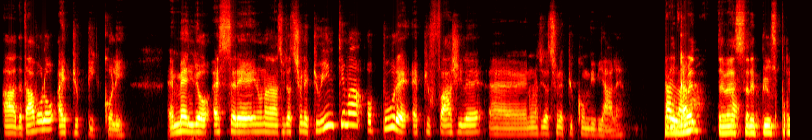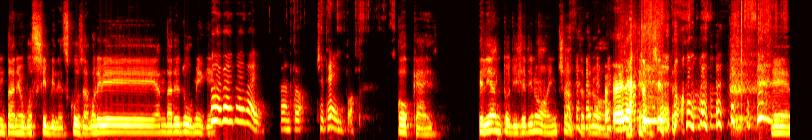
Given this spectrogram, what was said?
a, da tavolo ai più piccoli? È meglio essere in una situazione più intima oppure è più facile eh, in una situazione più conviviale? Allora, deve vai. essere il più spontaneo possibile. Scusa, volevi andare tu, Miki? Vai, vai, vai, vai, tanto c'è tempo. Ok. Elianto dice di no in chat, però Elianto dice no. eh,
